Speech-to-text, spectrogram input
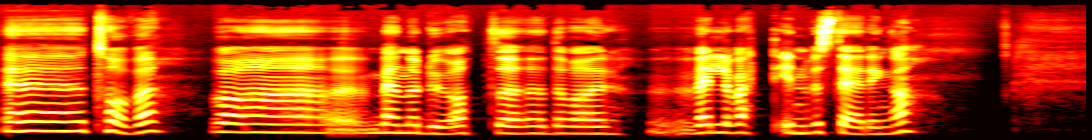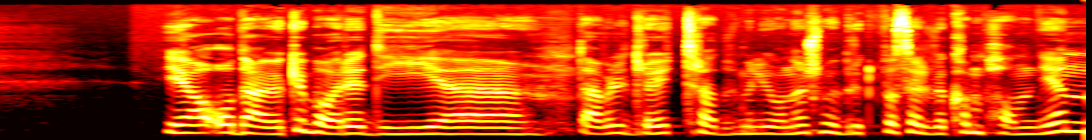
Eh, Tove, hva mener du at eh, det var vel verdt investeringa? Ja, og Det er jo ikke bare de eh, Det er vel drøyt 30 millioner som er brukt på selve kampanjen.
